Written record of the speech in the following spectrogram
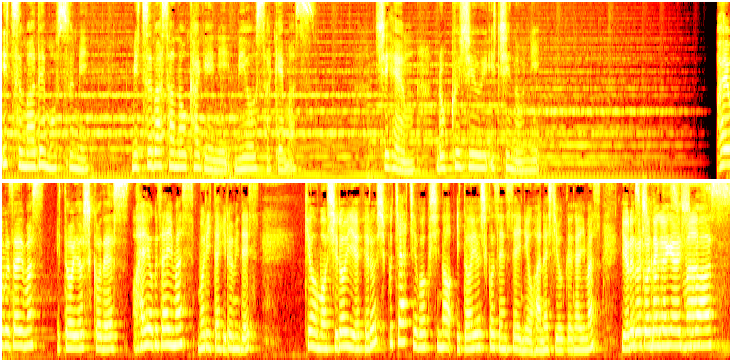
いつまでも住み三翼の影に身を避けます。詩編61の2おはようございます。伊藤よしこです。おはようございます。森田博美です。今日も白い家フェロシップチャーチ牧師の伊藤よしこ先生にお話を伺います。よろしくお願いします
